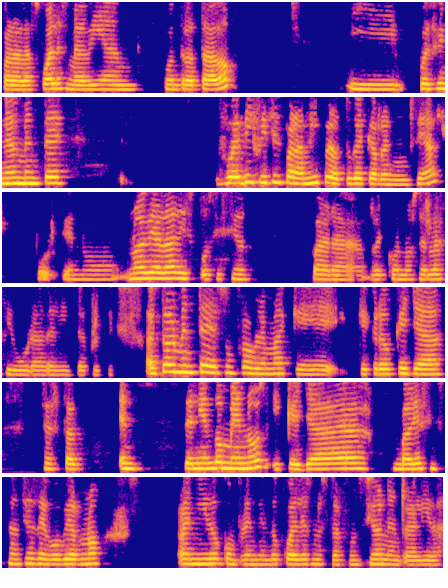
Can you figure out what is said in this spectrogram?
para las cuales me habían contratado. Y pues finalmente fue difícil para mí, pero tuve que renunciar porque no, no había la disposición para reconocer la figura del intérprete. Actualmente es un problema que, creo que ya se está teniendo menos y que ya varias instancias de gobierno han ido comprendiendo cuál es nuestra función en realidad.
